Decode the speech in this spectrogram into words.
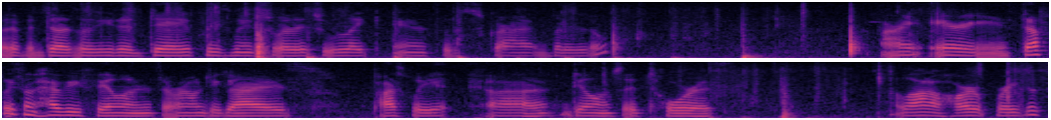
But if it does with you today, please make sure that you like and subscribe below. Alright, Aries. Definitely some heavy feelings around you guys. Possibly uh, dealing with a Taurus. A lot of heartbreak. Just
